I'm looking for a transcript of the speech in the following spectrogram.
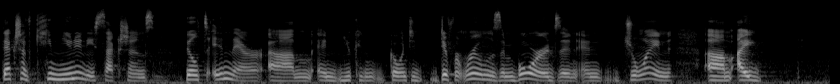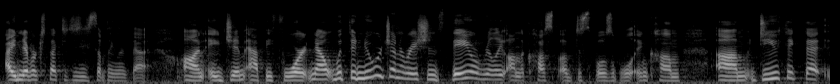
they actually have community sections built in there, um, and you can go into different rooms and boards and, and join. Um, I I never expected to see something like that on a gym app before. Now, with the newer generations, they are really on the cusp of disposable income. Um, do you think that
